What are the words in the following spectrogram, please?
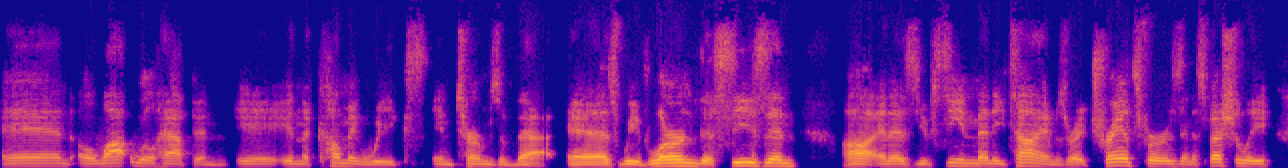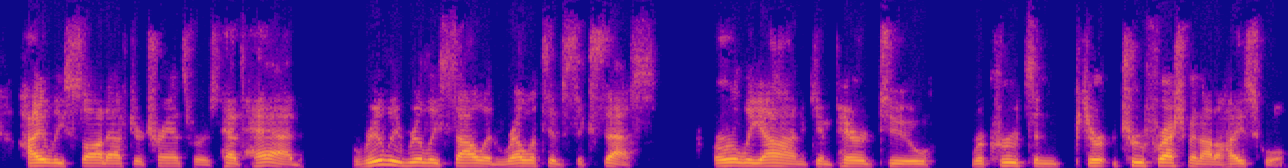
and a lot will happen in, in, the coming weeks in terms of that. As we've learned this season, uh, and as you've seen many times, right, transfers and especially highly sought after transfers have had really, really solid relative success early on compared to recruits and pure, true freshmen out of high school.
